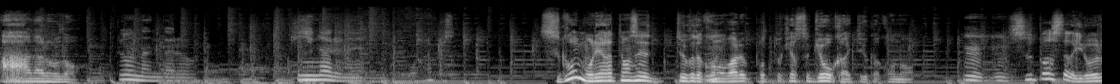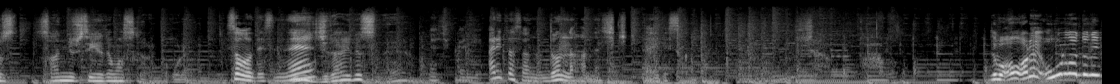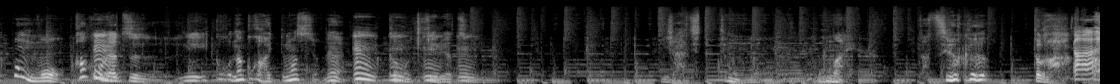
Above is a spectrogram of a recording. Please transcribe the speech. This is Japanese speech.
ああなるほど。どうなんだろう。気になるね。すごい盛り上がってますね。ということはこの我々ポッドキャスト業界というかこのうんうん。スーパースターがいろいろ参入してくれてますからやっぱこれ、そうですいいね時代ですね。確かに。有田さんのどんな話聞きたいですか？でもああれ「オールナイトニッポン」も過去のやつに一個何個か入ってますよね、うんうん過去に聞けるやついやでももうほんまに。脱力とか。あ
